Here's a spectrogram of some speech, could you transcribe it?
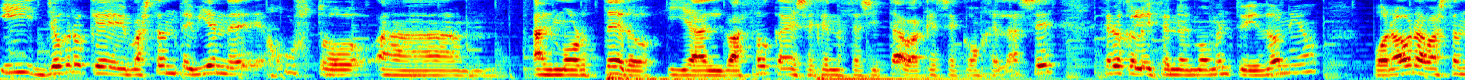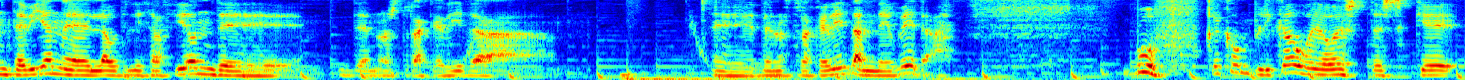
Y yo creo que bastante bien, eh, justo al mortero y al bazooka ese que necesitaba que se congelase. Creo que lo hice en el momento idóneo. Por ahora bastante bien eh, la utilización de, de nuestra querida... de nuestra querida nevera. Uf, qué complicado veo esto. Es que...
